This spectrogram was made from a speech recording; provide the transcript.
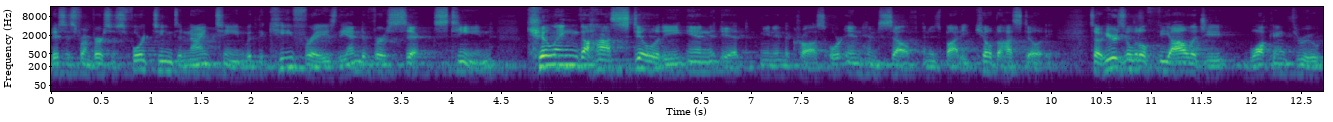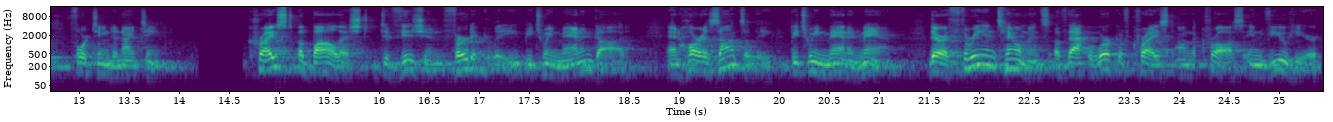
This is from verses 14 to 19, with the key phrase, the end of verse 16, killing the hostility in it, meaning the cross, or in himself, in his body. Kill the hostility. So here's a little theology walking through 14 to 19. Christ abolished division vertically between man and God, and horizontally between man and man. There are three entailments of that work of Christ on the cross in view here,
